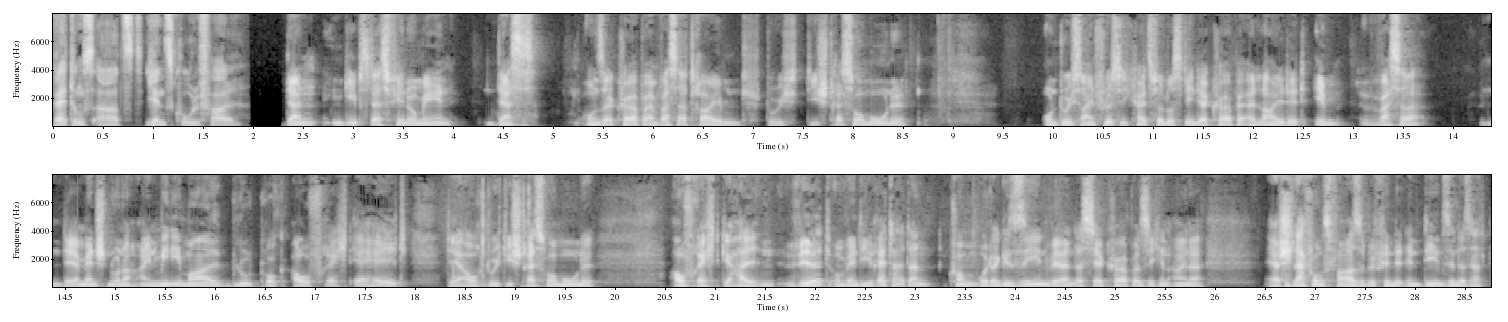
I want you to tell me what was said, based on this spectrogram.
Rettungsarzt Jens Kohlfall. Dann gibt es das Phänomen, dass unser Körper im Wasser treibend durch die Stresshormone und durch seinen Flüssigkeitsverlust, den der Körper erleidet, im Wasser der Mensch nur noch einen Minimalblutdruck aufrecht erhält, der auch durch die Stresshormone aufrecht gehalten wird. Und wenn die Retter dann kommen oder gesehen werden, dass der Körper sich in einer Erschlaffungsphase befindet, in dem Sinne, dass er sagt,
